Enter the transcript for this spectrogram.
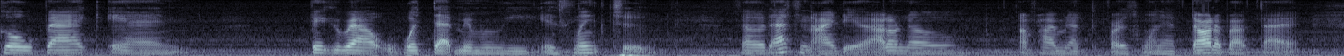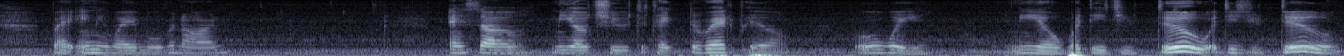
go back and figure out what that memory is linked to? So that's an idea. I don't know. I'm probably not the first one that thought about that. But anyway, moving on. And so Neo chose to take the red pill. Oh wait. Neo, what did you do? What did you do?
